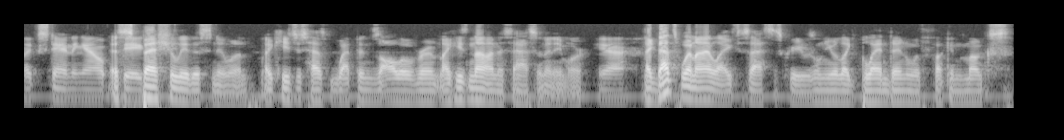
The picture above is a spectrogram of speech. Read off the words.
Like standing out big. Especially this new one. Like he just has weapons all over him. Like he's not an assassin anymore. Yeah, Like that's when I liked Assassin's Creed was when you would like blend in with fucking monks.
